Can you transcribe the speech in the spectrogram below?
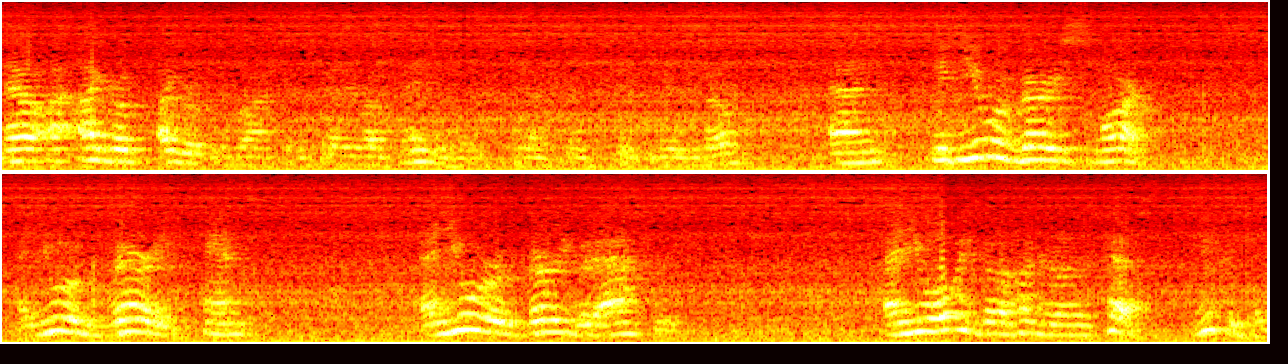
Now, I, I grew up, I grew up in the Bronx, in a fairly rough neighborhood, you know, 50 years ago. And if you were very smart, and you were very handsome, and you were a very good athlete, and you always got 100 on the test, you could take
